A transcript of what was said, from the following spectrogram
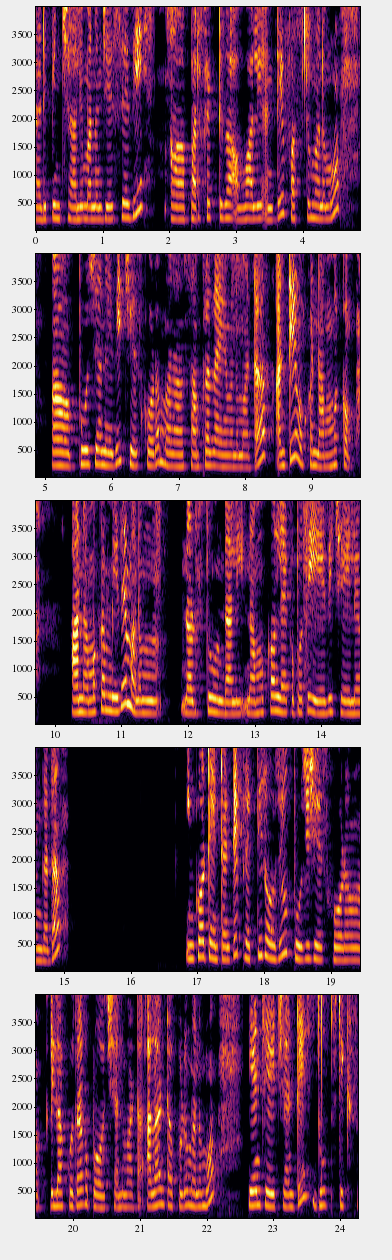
నడిపించాలి. మనం చేసేది పర్ఫెక్ట్గా అవ్వాలి అంటే ఫస్ట్ మనము పూజ అనేది చేసుకోవడం మన సంప్రదాయం అనమాట అంటే ఒక నమ్మకం. ఆ నమ్మకం మీదే మనం నడుస్తూ ఉండాలి. నమ్మకం లేకపోతే ఏది చేయలేం కదా. ఇంకోటి ఏంటంటే ప్రతిరోజు పూజ చేసుకోవడం ఇలా కుదరకపోవచ్చు అనమాట అలాంటప్పుడు మనము ఏం చేయొచ్చు అంటే ధూప్ స్టిక్స్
